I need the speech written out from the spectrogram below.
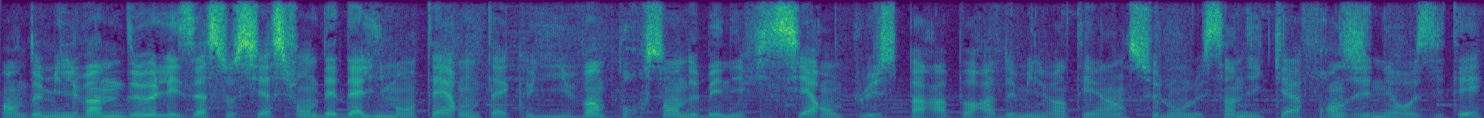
En 2022, les associations d'aide alimentaire ont accueilli 20% de bénéficiaires en plus par rapport à 2021 selon le syndicat France Générosité.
